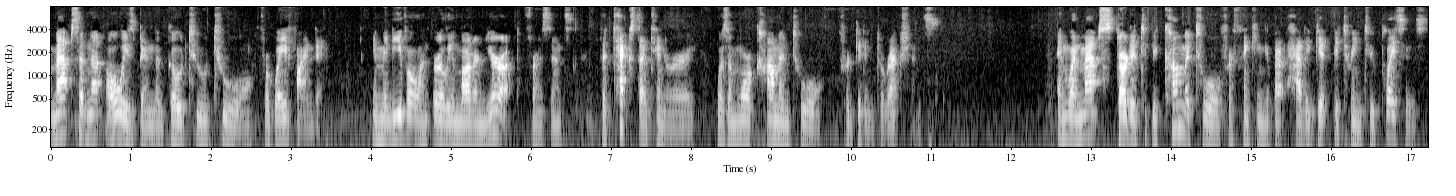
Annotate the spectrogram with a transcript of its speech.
maps have not always been the go-to tool for wayfinding. In medieval and early modern Europe, for instance, the text itinerary was a more common tool for getting directions. And when maps started to become a tool for thinking about how to get between two places,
